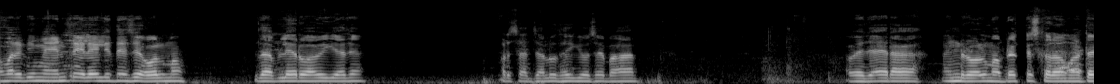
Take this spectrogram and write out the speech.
અમારી ટીમે એન્ટ્રી લઈ લીધી છે હોલમાં બધા પ્લેયરો આવી ગયા છે. વરસાદ ચાલુ થઈ ગયો છે બહાર. હવે જાયરા ઇન્ડોર હોલમાં પ્રેક્ટિસ કરવા માટે.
